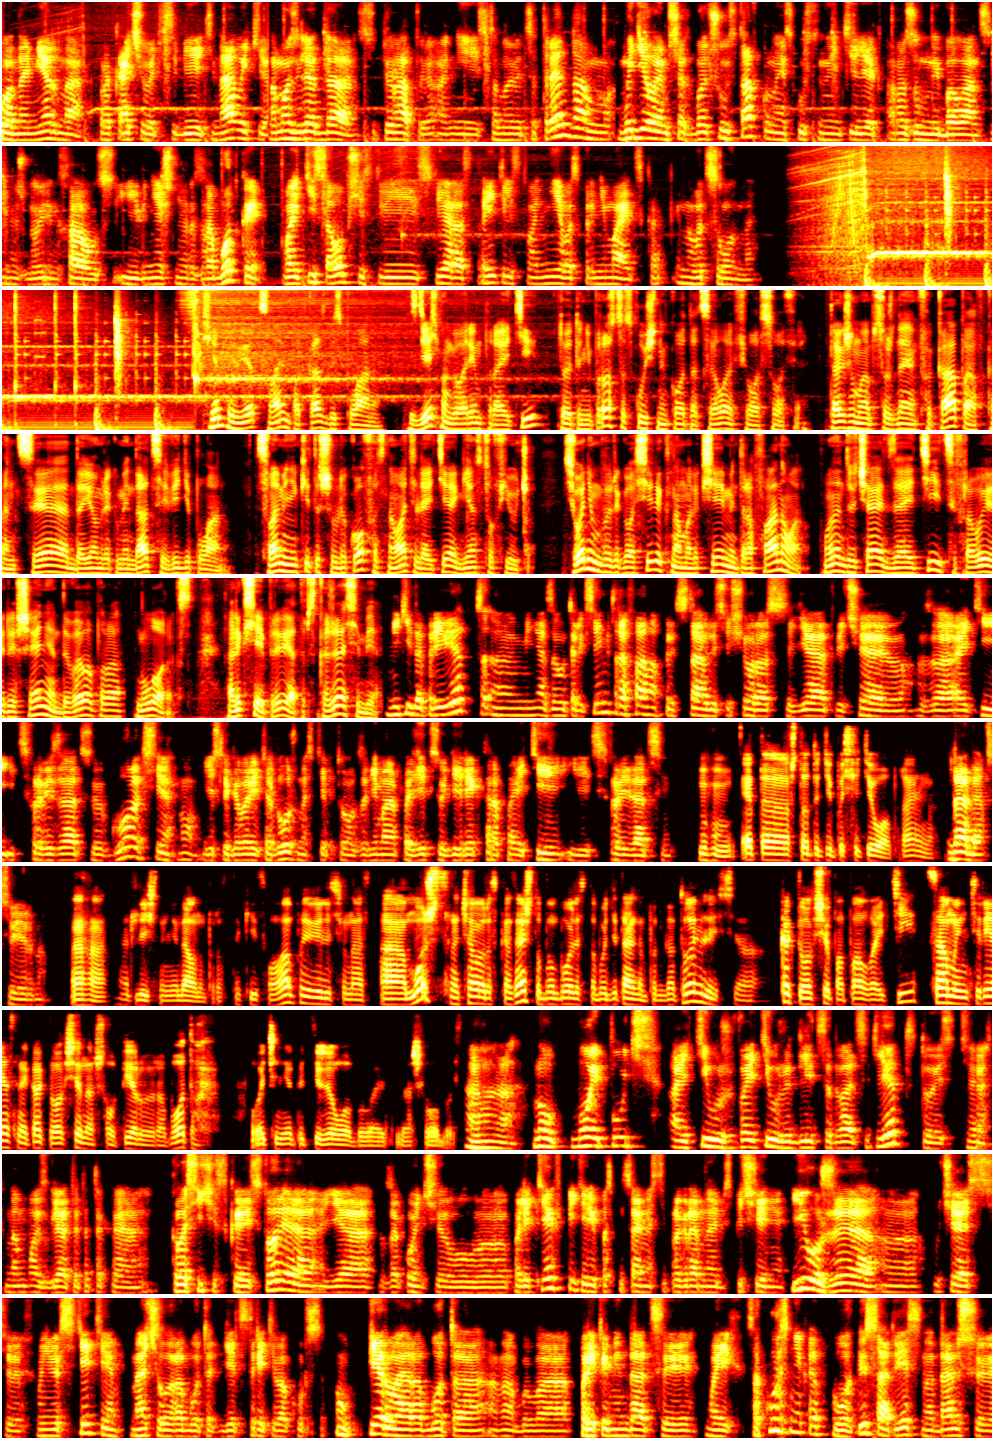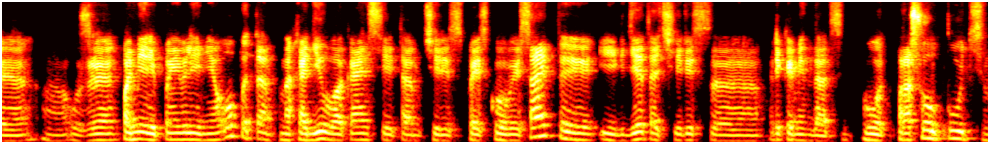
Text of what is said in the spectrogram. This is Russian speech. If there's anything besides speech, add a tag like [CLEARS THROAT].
планомерно прокачивать в себе эти навыки. На мой взгляд, да, суперапы, они становятся трендом. Мы делаем сейчас большую ставку на искусственный интеллект, разумный баланс между in-house и внешней разработкой. В IT-сообществе сфера строительства не воспринимается как инновационная. Всем привет, с вами подкаст «Без плана». Здесь мы говорим про IT, то это не просто скучный код, а целая философия. Также мы обсуждаем фэкапы, а в конце даем рекомендации в виде плана. С вами Никита Шевлюков, основатель IT-агентства Future. Сегодня мы пригласили к нам Алексея Митрофанова. Он отвечает за IT и цифровые решения девелопера Glorex. Алексей, привет, расскажи о себе. Никита, привет. Э, меня зовут Алексей Митрофанов. Представлюсь еще раз. Я отвечаю за IT и цифровизацию в Glorex. Ну, если говорить о должности, то занимаю позицию директора по IT и цифровизации. Угу. Это что-то типа CTO, правильно? Да, да, все верно. Ага, отлично, недавно просто такие слова появились у нас. А можешь сначала рассказать, чтобы мы более с тобой детально подготовились, а, как ты вообще попал в IT? Самое интересное, как ты вообще нашел первую работу? [LAUGHS] Очень это тяжело бывает в нашей области. А, ну, мой путь IT уже, в IT уже длится 20 лет, то есть, э, на мой взгляд, это такая классическая история. Я закончил э, политех в Питере по специальности программное обеспечение и уже, э, учась в университете, начал работать где-то с третьего курса. Ну, первая работа, она была по рекомендации моих сокурсников, вот, и, соответственно, дальше уже по мере появления опыта находил вакансии там через поисковые сайты и где-то через э, рекомендации. Вот, прошел путь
